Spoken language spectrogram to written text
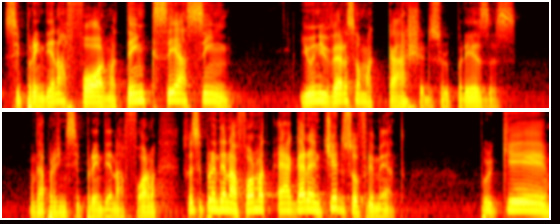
se prender na forma. Tem que ser assim. E o universo é uma caixa de surpresas. Não dá para a gente se prender na forma. Se você se prender na forma, é a garantia de sofrimento. Porque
